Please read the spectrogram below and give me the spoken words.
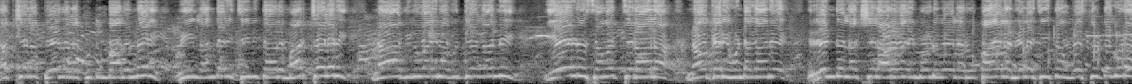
లక్షల పేదల కుటుంబాలు ఉన్నాయి వీళ్ళందరి జీవితాలు మార్చాలని నా విలువైన ఉద్యోగాన్ని ఏడు సంవత్సరాల నౌకరి ఉండగానే రెండు లక్షల అరవై మూడు వేల రూపాయల నెల జీతం వస్తుంటే కూడా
